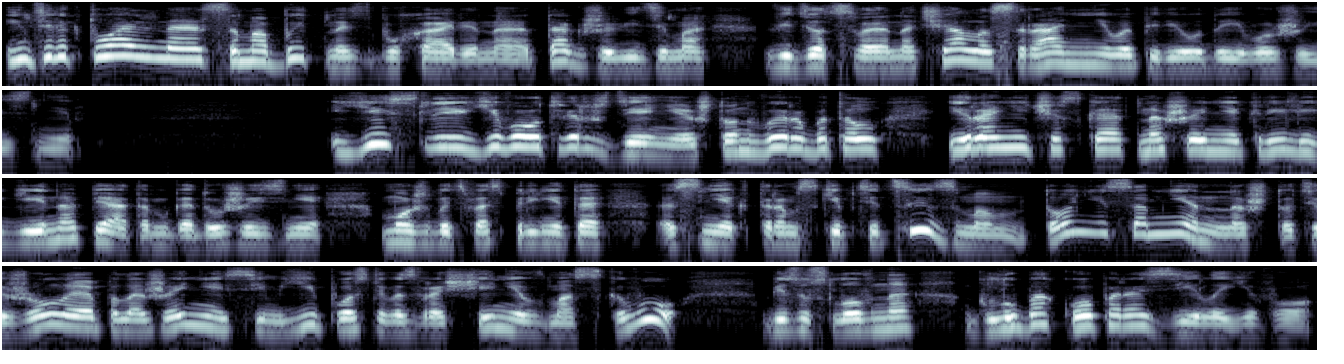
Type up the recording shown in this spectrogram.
Интеллектуальная самобытность Бухарина также, видимо, ведет свое начало с раннего периода его жизни. Если его утверждение, что он выработал ироническое отношение к религии на пятом году жизни, может быть воспринято с некоторым скептицизмом, то несомненно, что тяжелое положение семьи после возвращения в Москву, безусловно, глубоко поразило его.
